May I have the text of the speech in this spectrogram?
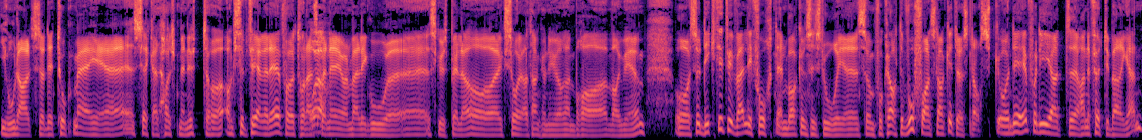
Jo da, altså, det tok meg eh, ca. et halvt minutt å akseptere det, for Trond. Espen er jo en veldig god eh, skuespiller, og jeg så jo at han kunne gjøre en bra Varg Veum. Og så diktet vi veldig fort en bakgrunnshistorie som forklarte hvorfor han snakket østnorsk. Og det er fordi at eh, han er født i Bergen,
